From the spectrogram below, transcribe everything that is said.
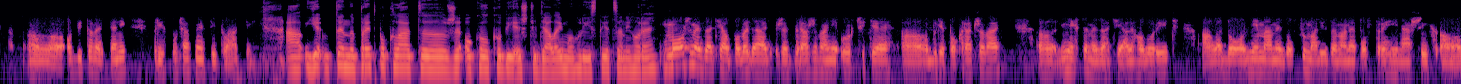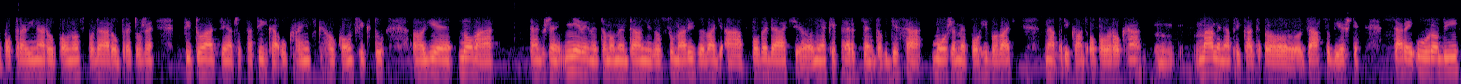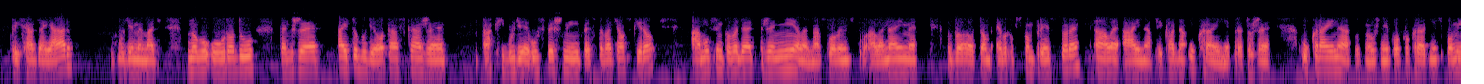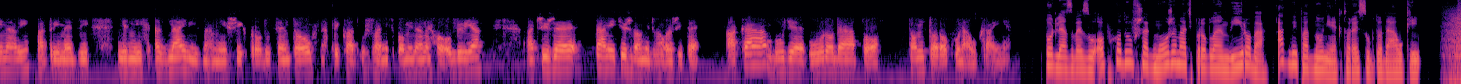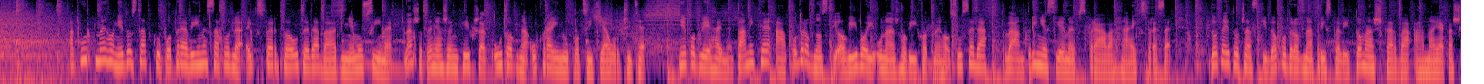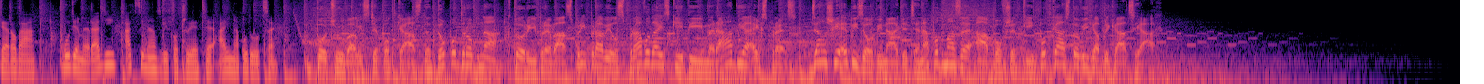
odbytové ceny pri súčasnej situácii. A je ten predpoklad, e, že okolko by ešte ďalej mohli ísť tie ceny hore? Môžeme zatiaľ povedať, že zdražovanie určite uh, bude pokračovať. Nechceme zatiaľ hovoriť, alebo nemáme zosumarizované postrehy našich potravinárov, polnohospodárov, pretože situácia, čo sa týka ukrajinského konfliktu, je nová Takže nevieme to momentálne zosumarizovať a povedať e, nejaké percento, kde sa môžeme pohybovať napríklad o pol roka. Mm, máme napríklad e, zásoby ešte starej úrody, prichádza jar, budeme mať novú úrodu, takže aj to bude otázka, že aký bude úspešný pestovateľský rok. A musím povedať, že nie len na Slovensku, ale najmä v tom európskom priestore, ale aj napríklad na Ukrajine, pretože Ukrajina, ako sme už niekoľkokrát nespomínali, patrí medzi jedných z najvýznamnejších producentov, napríklad už len spomínaného obilia. A čiže tam je tiež veľmi dôležité, aká bude úroda po tomto roku na Ukrajine. Podľa Zväzu obchodu však môže mať problém výroba, ak vypadnú niektoré subdodávky. Akútneho nedostatku potravín sa podľa expertov teda báť nemusíme. Naše peňaženky však útok na Ukrajinu pocítia určite. Nepodliehajme panike a podrobnosti o vývoji u nášho východného suseda vám prinesieme v správach na Exprese. Do tejto časti dopodrobna prispeli Tomáš Karba a Maja Kašiarová. Budeme radi, ak si nás vypočujete aj na budúce. Počúvali ste podcast Dopodrobna, ktorý pre vás pripravil spravodajský tým Rádia Express. Ďalšie epizódy nájdete na Podmaze a vo všetkých podcastových aplikáciách.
